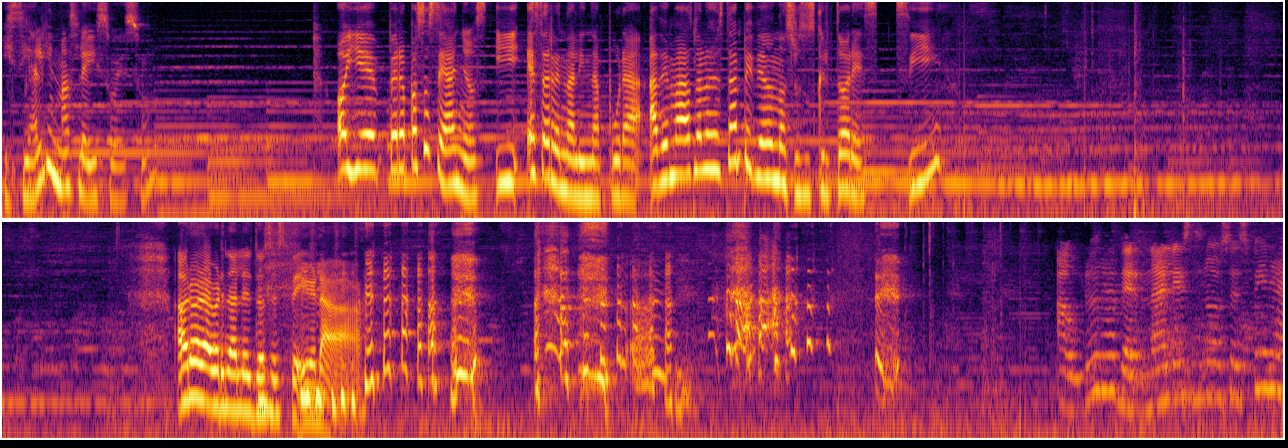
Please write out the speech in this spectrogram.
¿Y si alguien más le hizo eso? Oye, pero pasó hace años y es adrenalina pura. Además, nos lo están pidiendo nuestros suscriptores. ¿Sí? Aurora Bernales nos espera. Aurora Bernales nos espera.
